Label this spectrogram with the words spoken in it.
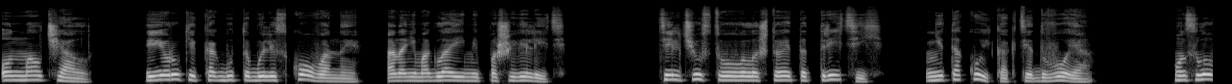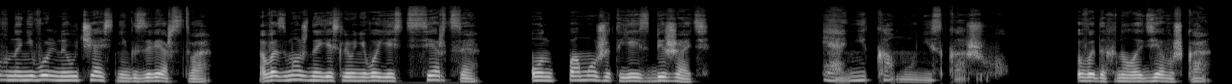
Он молчал. Ее руки как будто были скованы, она не могла ими пошевелить. Тиль чувствовала, что этот третий не такой, как те двое. Он словно невольный участник зверства. Возможно, если у него есть сердце, он поможет ей сбежать. «Я никому не скажу», — выдохнула девушка.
